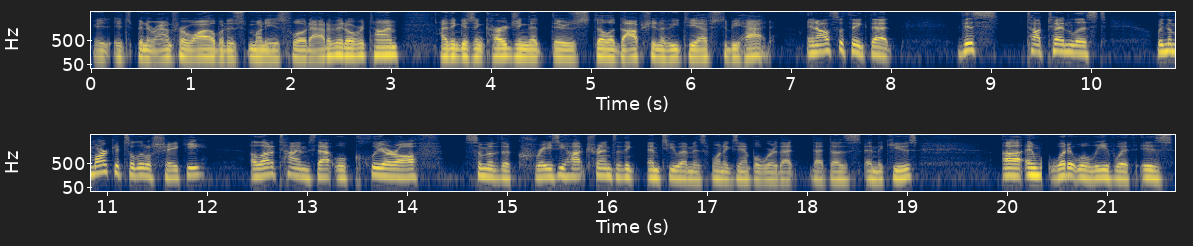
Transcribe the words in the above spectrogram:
It, it's been around for a while, but as money has flowed out of it over time, I think is encouraging that there's still adoption of ETFs to be had. And I also think that this top 10 list, when the market's a little shaky, a lot of times that will clear off some of the crazy hot trends. I think MTUM is one example where that, that does, and the Qs. Uh, and what it will leave with is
